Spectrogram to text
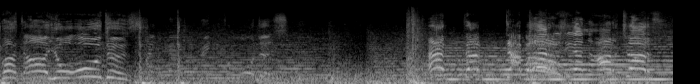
What are your orders? Ready for orders! At the double! Persian archers!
